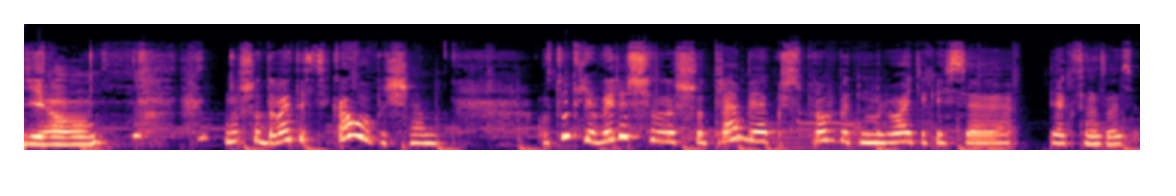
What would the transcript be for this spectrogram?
Йо. Ну що, давайте з цікавого почнемо. Отут я вирішила, що треба якось спробувати намалювати якийсь, е, як це називається,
